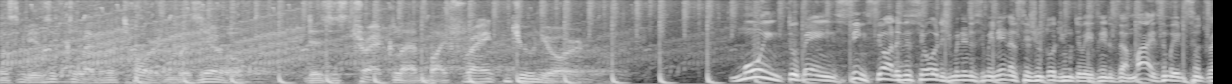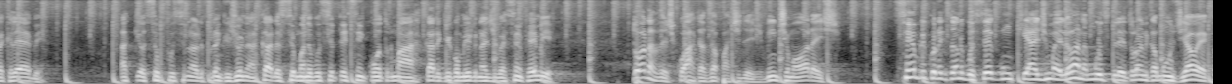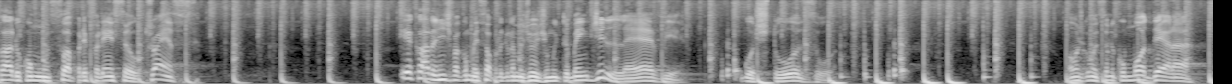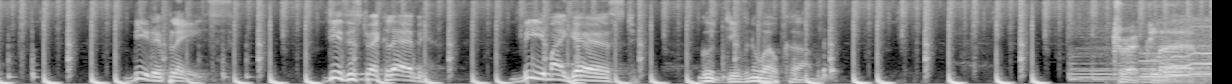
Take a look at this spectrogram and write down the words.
Music Laboratory Brazil. This is track led by Frank Jr. Muito bem, sim, senhoras e senhores, meninos e meninas, sejam todos muito bem-vindos a mais uma edição do Track Lab. Aqui é o seu funcionário Frank Jr. Cada semana você tem esse encontro marcado aqui comigo na Diversão FM. Todas as quartas, a partir das 21 horas. Sempre conectando você com o que há de melhor na música eletrônica mundial, é claro, como sua preferência, o trance. E é claro, a gente vai começar o programa de hoje muito bem, de leve, gostoso. Vamos começando com Modera. Beater Place. This is Track Lab. Be my guest. Good evening, welcome. Track lab.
